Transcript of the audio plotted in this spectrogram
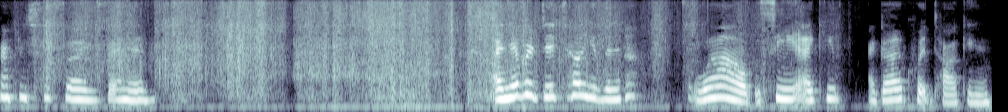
I'm just so excited. I never did tell you the... Wow, see, I keep... I gotta quit talking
